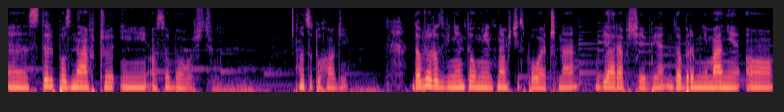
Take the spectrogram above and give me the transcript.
e, styl poznawczy i osobowość. O co tu chodzi? Dobrze rozwinięte umiejętności społeczne, wiara w siebie, dobre mniemanie o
